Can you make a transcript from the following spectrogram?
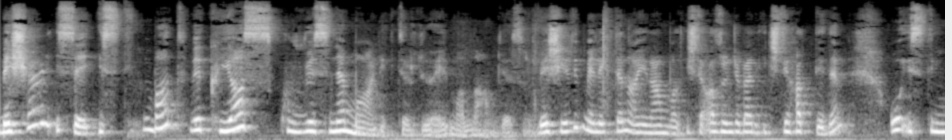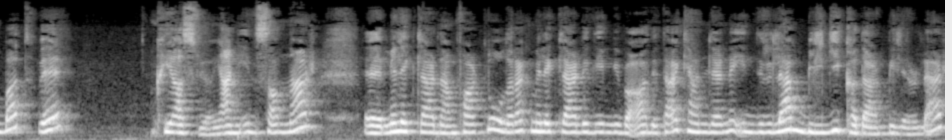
Beşer ise istinbat ve kıyas kuvvesine maliktir diyor Elmalı Hamdi Yazır. Beşeri melekten ayıran var. İşte az önce ben içtihat dedim. O istinbat ve kıyas diyor. Yani insanlar e, meleklerden farklı olarak melekler dediğim gibi adeta kendilerine indirilen bilgi kadar bilirler.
